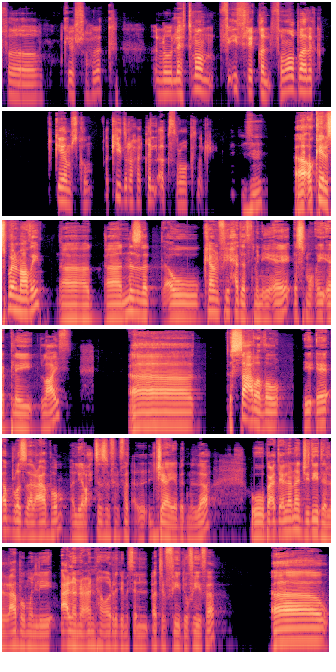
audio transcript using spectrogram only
فكيف أشرح لك؟ إنه الاهتمام في E3 قل فما بالك جيمز كوم أكيد راح يقل أكثر وأكثر. آه أوكي الأسبوع الماضي آه آه نزلت أو كان في حدث من EA اسمه EA Play Live استعرضوا EA أبرز ألعابهم اللي راح تنزل في الفترة الجاية بإذن الله. وبعد إعلانات جديدة لألعابهم اللي أعلنوا عنها already مثل باتل فيلد وفيفا آه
